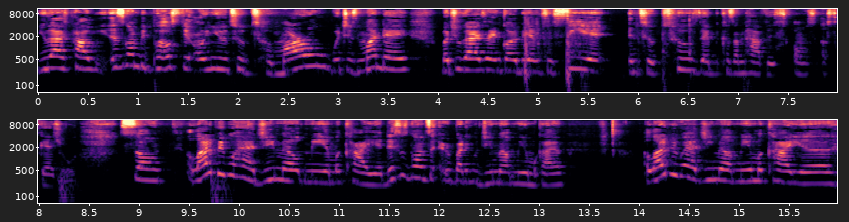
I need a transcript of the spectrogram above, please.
you guys probably, it's going to be posted on YouTube tomorrow, which is Monday, but you guys ain't going to be able to see it until Tuesday because I'm having this on a schedule. So a lot of people had Gmailed me and Makaya. This is going to everybody who Gmailed me and Makaya. A lot of people had Gmailed me and Makaya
